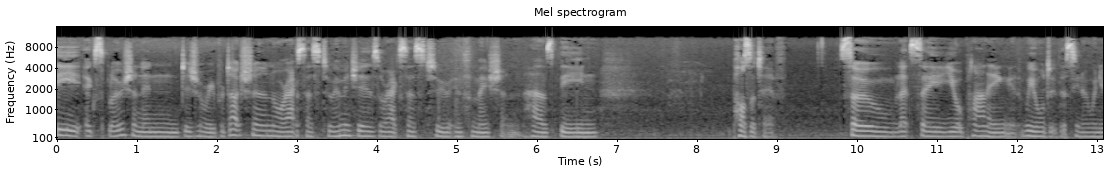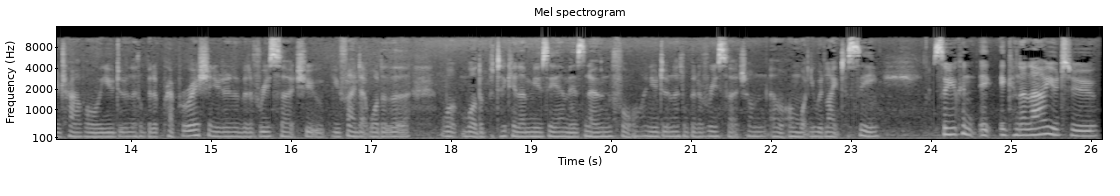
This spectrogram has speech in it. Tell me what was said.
the explosion in digital reproduction or access to images or access to information has been positive. So let's say you're planning, we all do this, you know, when you travel, you do a little bit of preparation, you do a little bit of research, you, you find out what are the what, what a particular museum is known for, and you do a little bit of research on on what you would like to see. So you can it, it can allow you to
